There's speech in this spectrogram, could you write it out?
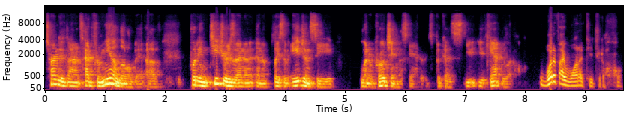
turned it on its head for me a little bit of putting teachers in a, in a place of agency when approaching the standards because you, you can't do it all. What if I want to teach it all?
